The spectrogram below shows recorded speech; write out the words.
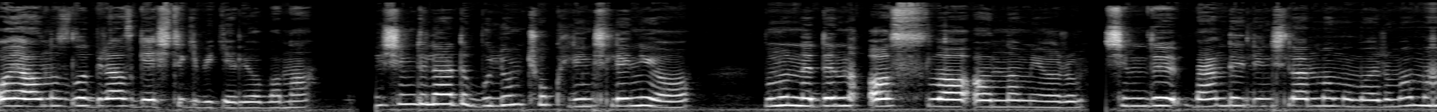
o yalnızlığı biraz geçti gibi geliyor bana. Şimdilerde Bloom çok linçleniyor. Bunun nedenini asla anlamıyorum. Şimdi ben de linçlenmem umarım ama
